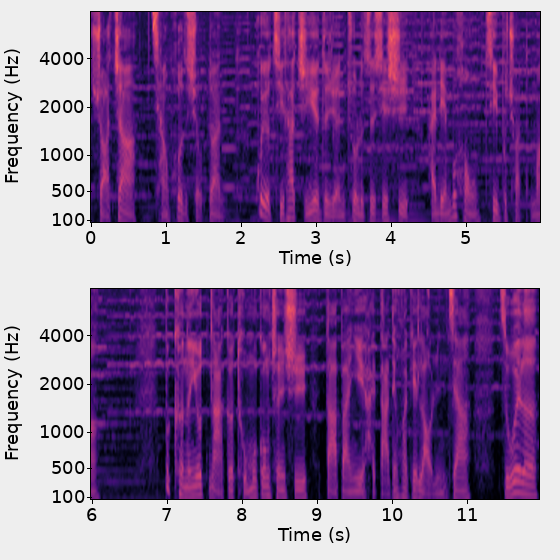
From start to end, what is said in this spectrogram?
耍诈、强迫的手段。会有其他职业的人做了这些事还脸不红气不喘的吗？不可能有哪个土木工程师大半夜还打电话给老人家，只为了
